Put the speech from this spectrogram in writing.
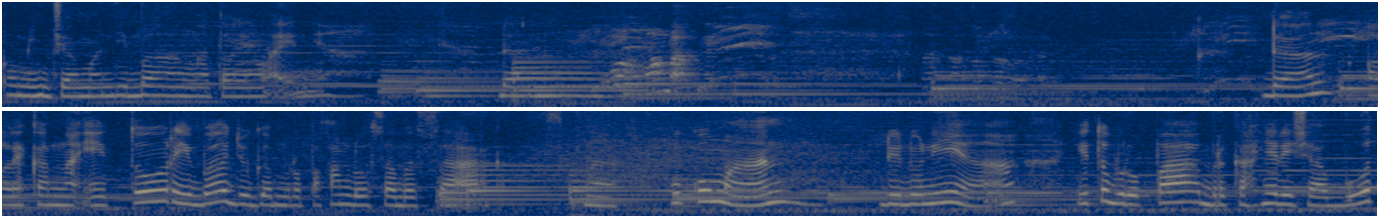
peminjaman di bank atau yang lainnya. Dan dan oleh karena itu riba juga merupakan dosa besar. Nah hukuman di dunia itu berupa berkahnya dicabut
